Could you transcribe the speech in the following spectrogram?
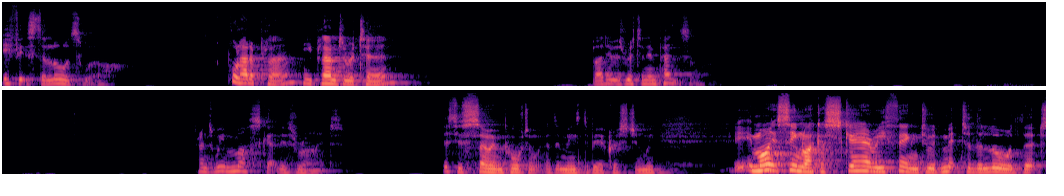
if it's the Lord's will. Paul had a plan. He planned to return. but it was written in pencil. Friends, we must get this right. This is so important as it means to be a Christian. We, it might seem like a scary thing to admit to the Lord that,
